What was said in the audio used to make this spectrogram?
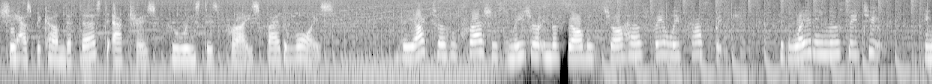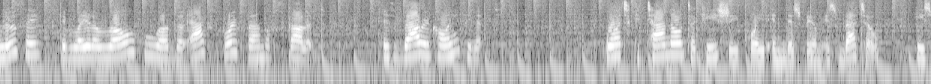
She has become the first actress who wins this prize by The Voice. The actor who crashes major in the film is Johan Philip Asbæk. He played in Lucy too. In Lucy, he played a role who was the ex-boyfriend of Scarlett. It's very coincident. What Kitano Takeshi played in this film is Vato. He's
